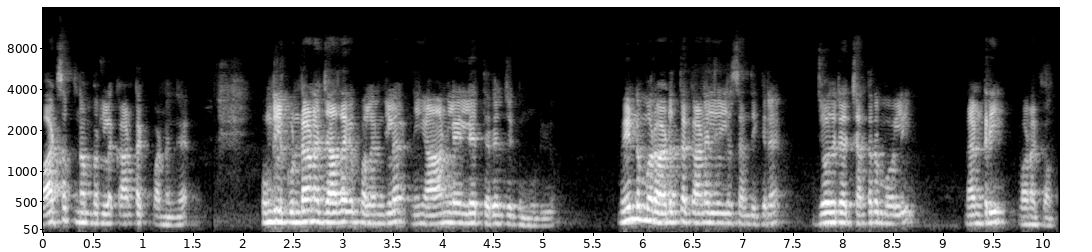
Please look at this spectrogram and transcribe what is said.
வாட்ஸ்அப் நம்பரில் காண்டாக்ட் பண்ணுங்க. உங்களுக்கு உண்டான ஜாதக பலன்களை நீங்கள் ஆன்லைன்லேயே தெரிஞ்சுக்க முடியும். மீண்டும் ஒரு அடுத்த காணொலியில் சந்திக்கிறேன். ஜோதிடர் சந்திரமௌலி நன்றி வணக்கம்.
